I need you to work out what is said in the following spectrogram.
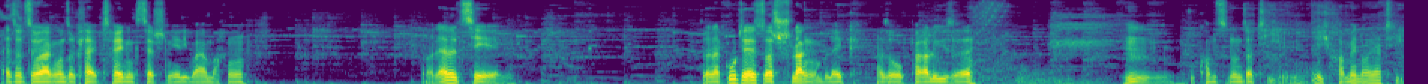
Also sozusagen unsere kleine Trainingssession hier, die wir machen. So, Level 10. Das Gute ist, das Schlangenblick, also Paralyse. Hm, du kommst in unser Team. Ich komme in euer Team.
